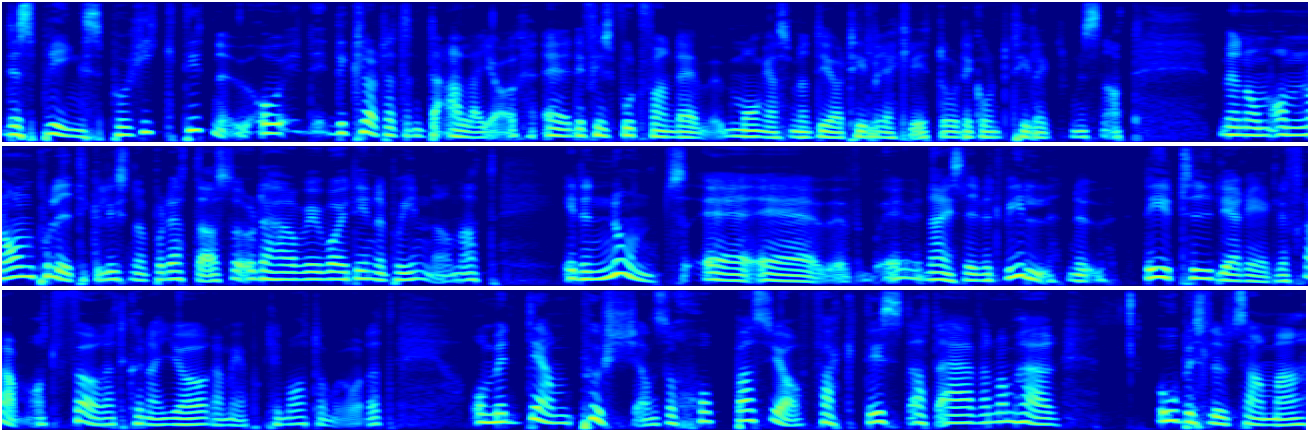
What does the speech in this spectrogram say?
det springs på riktigt nu. Och det är klart att inte alla gör. Eh, det finns fortfarande många som inte gör tillräckligt och det går inte tillräckligt med snabbt. Men om, om någon politiker lyssnar på detta, så, och det här har vi varit inne på innan, att är det något eh, eh, eh näringslivet vill nu, det är tydliga regler framåt för att kunna göra mer på klimatområdet. Och med den pushen så hoppas jag faktiskt att även de här obeslutsamma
